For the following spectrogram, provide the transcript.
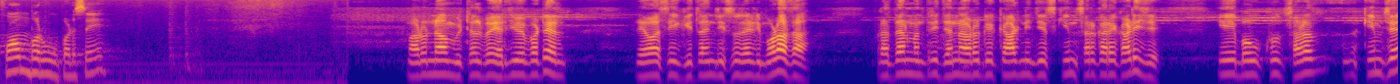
ફોર્મ ભરવું પડશે. મારું નામ વિઠ્ઠલભાઈ હરજીભાઈ પટેલ, રહેવાસી ગીતાંજલિ સોસાયટી મોડાસા. પ્રધાનમંત્રી જન આરોગ્ય કાર્ડની જે સ્કીમ સરકારે કાઢી છે, એ બહુ ખૂબ સરસ સ્કીમ છે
